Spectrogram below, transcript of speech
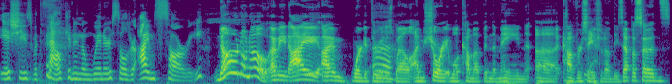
issues with Falcon and the Winter Soldier. I'm sorry. No, no, no. I mean, I I'm working through it as well. I'm sure it will come up in the main uh, conversation on these episodes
